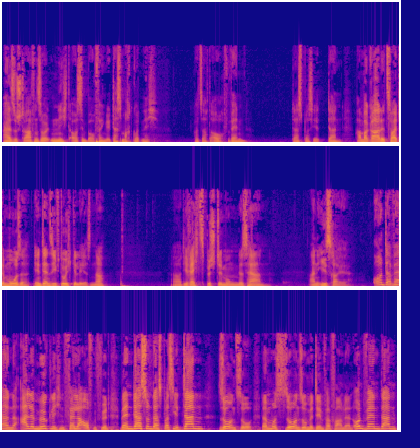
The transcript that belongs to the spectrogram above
Also Strafen sollten nicht aus dem Bauch verhängen. Das macht Gott nicht. Gott sagt auch, wenn, das passiert dann. Haben wir gerade, zweite Mose, intensiv durchgelesen, ne? Die Rechtsbestimmungen des Herrn an Israel. Und da werden alle möglichen Fälle aufgeführt. Wenn das und das passiert, dann so und so. Dann muss so und so mit dem verfahren werden. Und wenn dann,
